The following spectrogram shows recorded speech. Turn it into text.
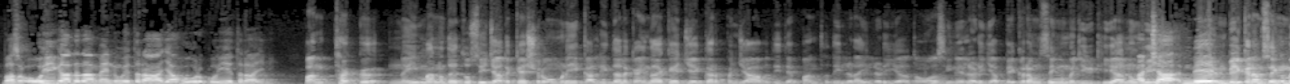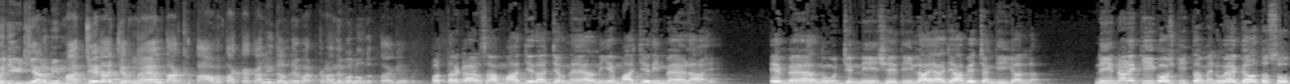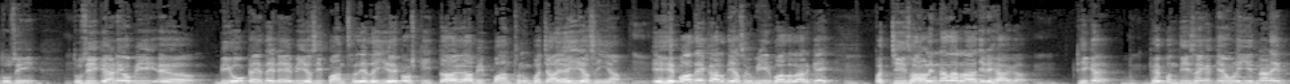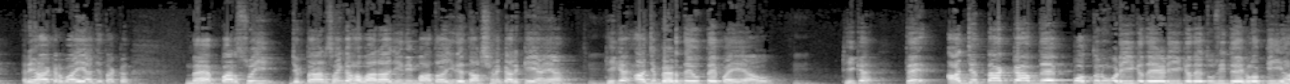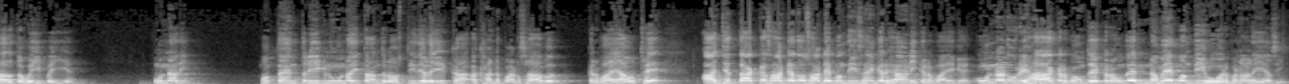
ਬਸ ਉਹੀ ਗੱਲ ਦਾ ਮੈਨੂੰ ਇਤਰਾਜ਼ ਆ, ਹੋਰ ਕੋਈ ਇਤਰਾਜ਼ ਨਹੀਂ। ਪੰਥਕ ਨਹੀਂ ਮੰਨਦੇ ਤੁਸੀਂ ਜਦ ਕਿ ਸ਼੍ਰੋਮਣੀ ਅਕਾਲੀ ਦਲ ਕਹਿੰਦਾ ਕਿ ਜੇਕਰ ਪੰਜਾਬ ਦੀ ਤੇ ਪੰਥ ਦੀ ਲੜਾਈ ਲੜੀ ਆ ਤਾਂ ਉਹ ਅਸੀਂ ਨੇ ਲੜੀ ਆ। ਬਿਕਰਮ ਸਿੰਘ ਮਜੀਠੀਆ ਨੂੰ ਵੀ ਬਿਕਰਮ ਸਿੰਘ ਮਜੀਠੀਆ ਨੂੰ ਵੀ ਮਾਝੇ ਦਾ ਜਰਨੈਲ ਦਾ ਖਿਤਾਬ ਤੱਕ ਅਕਾਲੀ ਦਲ ਦੇ ਵਰਕਰਾਂ ਦੇ ਵੱਲੋਂ ਦਿੱਤਾ ਗਿਆ ਬਾਈ। ਪੱਤਰਕਾਰ ਸਾਹਿਬ ਮਾਝੇ ਦਾ ਜਰਨੈਲ ਨਹੀਂ ਇਹ ਮਾਝੇ ਦੀ ਮੈਲ ਆ ਇਹ। ਇਹ ਮੈਲ ਨੂੰ ਜਿੰਨੀ ਛੇਤੀ ਲਾਇਆ ਜਾਵੇ ਚੰਗੀ ਗੱਲ ਆ। ਨਹੀਂ ਇਹਨਾਂ ਨੇ ਕੀ ਕੁਛ ਕੀਤਾ? ਮੈਨੂੰ ਇੱਕ ਗੱਲ ਦੱਸੋ ਤੁਸੀਂ। ਤੁਸੀਂ ਕਹਿੰਦੇ ਹੋ ਵੀ ਅਹ, ਵੀ ਉਹ ਕਹਿੰਦੇ ਨੇ ਵੀ ਅਸੀਂ ਪੰਥ ਦੇ ਲਈ ਇਹ ਕੁਛ ਕੀਤਾ ਹੈਗਾ ਵੀ ਪੰਥ ਨੂੰ ਬਚਾਇਆ ਹੀ ਅਸੀਂ ਆ। ਇਹ ਵਾਅਦੇ ਕਰਦੇ ਆ ਸੁਖਬੀਰ ਬਾਦਲ ਵਰਗੇ। 25 ਸਾਲ ਇਹਨਾਂ ਦਾ ਰਾਜ ਰਿਹਾ ਹੈਗਾ। ਠੀਕ ਹੈ? ਫਿਰ ਬੰਦੀ ਸਿੰਘ ਕਿਉਂ ਨਹੀਂ ਇਹਨਾਂ ਨੇ ਰਿਹਾ ਕਰਵਾਏ ਅੱਜ ਤੱਕ? ਮੈਂ ਪਰਸੋਂ ਹੀ ਜਗਤਾਰ ਸਿੰਘ ਹਵਾਰਾ ਜੀ ਦੀ ਮਾਤਾ ਜੀ ਦੇ ਦਰਸ਼ਨ ਕਰਕੇ ਆਇਆ। ਠੀਕ ਹੈ? ਅੱਜ ਬੈੱਡ ਦੇ ਉੱਤੇ ਪਏ ਆ ਉਹ। ਠੀਕ ਹੈ? ਤੇ ਅੱਜ ਤੱਕ ਆਪਦੇ ਪੁੱਤ ਨੂੰ ਅੜੀਕਦੇ ਅੜੀਕਦੇ ਤੁਸੀਂ ਦੇਖ ਲਓ ਕੀ ਹਾਲਤ ਹੋਈ ਪਈ ਆ ਉਹਨਾਂ ਦੀ ਹੁਣ 3 ਤਰੀਕ ਨੂੰ ਉਹਨਾਂ ਦੀ ਤੰਦਰੁਸਤੀ ਦੇ ਲਈ ਇੱਕ ਅਖੰਡ ਪਾਠ ਸਾਹਿਬ ਕਰਵਾਇਆ ਉੱਥੇ। ਅੱਜ ਤੱਕ ਸਾਡੇ ਤੋਂ ਸਾਡੇ ਬੰਦੀ ਸਿੰਘ ਰਿਹਾ ਨਹੀਂ ਕਰਵਾਏ ਗਏ। ਉਹਨਾਂ ਨੂੰ ਰਿਹਾ ਕਰਵਾਉਂਦੇ ਕਰਾਉਂਦੇ ਨਵੇਂ ਬੰਦੀ ਹੋਰ ਬਣਾ ਲਏ ਅਸੀਂ।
